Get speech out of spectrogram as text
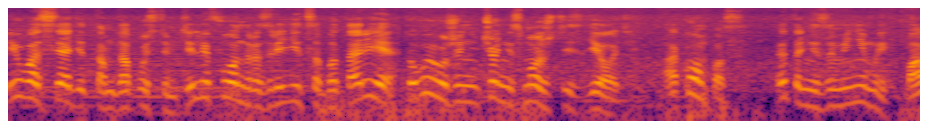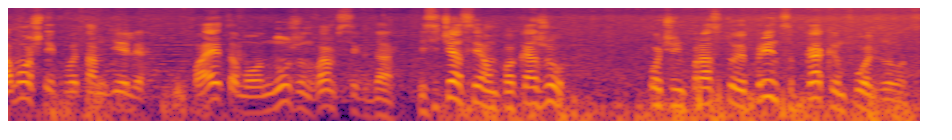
и у вас сядет там, допустим, телефон, разрядится батарея, то вы уже ничего не сможете сделать. А компас это незаменимый помощник в этом деле, поэтому он нужен вам всегда. И сейчас я вам покажу очень простой принцип, как им пользоваться.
